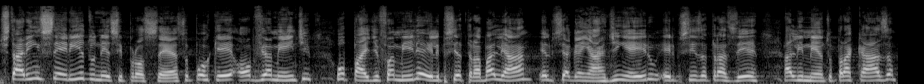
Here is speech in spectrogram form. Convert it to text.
estar inserido nesse processo, porque obviamente o pai de família, ele precisa trabalhar, ele precisa ganhar dinheiro, ele precisa trazer alimento para casa,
